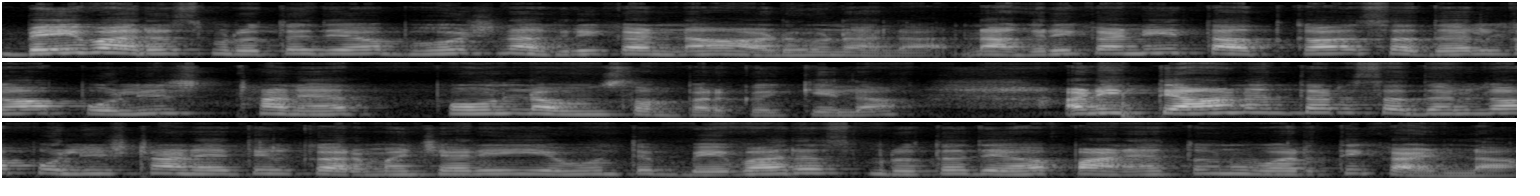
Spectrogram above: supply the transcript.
बेवारस मृतदेह भोज नागरिकांना आढळून आला. नागरिकांनी तात्काळ सदलगा पोलीस ठाण्यात फोन लावून संपर्क केला आणि त्यानंतर सदलगा पोलीस ठाण्यातील कर्मचारी येऊन ते बेवारस मृतदेह पाण्यातून वरती काढला.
